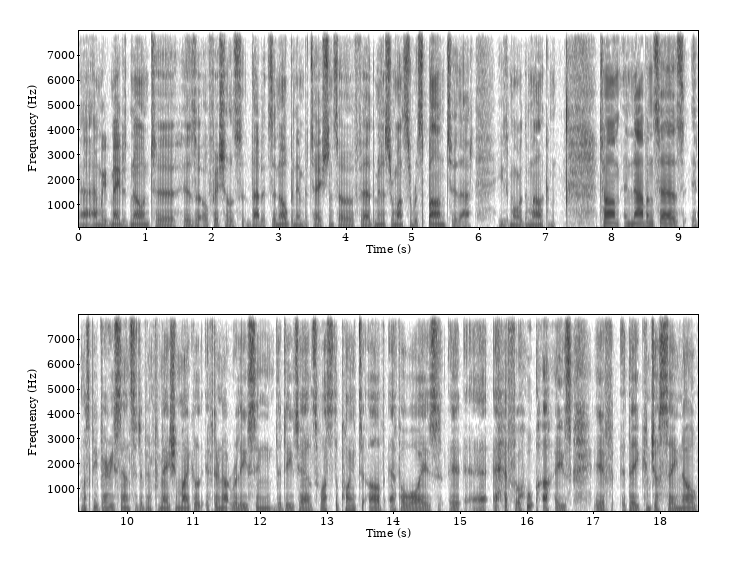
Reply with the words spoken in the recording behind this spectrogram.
uh, and we've made it known to his officials that it's an open invitation. So if uh, the minister wants to respond to that, he's more than welcome. Tom in Navan says it must be very sensitive information, Michael. If they're not releasing the details, what's the point of FOIs? Uh, FOIs if they can just say no?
